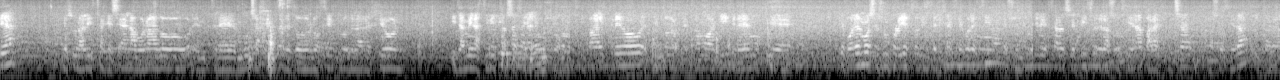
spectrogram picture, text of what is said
es una lista que se ha elaborado entre mucha gente de todos los círculos de la región y también activistas sociales. Lo principal, creo, es que todos los que estamos aquí creemos que, que Podemos es un proyecto de inteligencia colectiva, que es un proyecto que está al servicio de la sociedad para escuchar a la sociedad y para,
